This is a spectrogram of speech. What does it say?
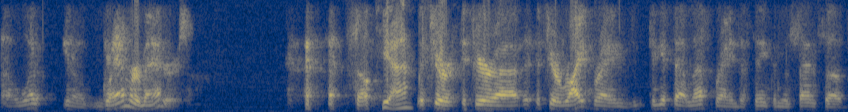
uh, what you know, grammar matters. so Yeah. if you're if you're uh, if you're right brain to get that left brain to think in the sense of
